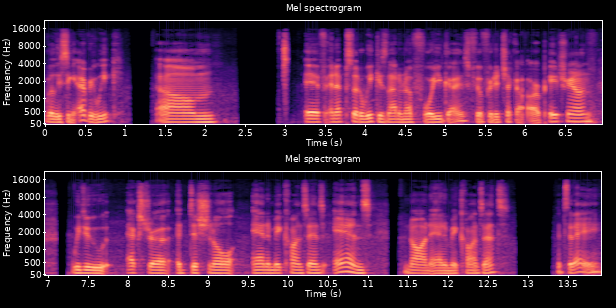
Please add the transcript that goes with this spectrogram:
releasing every week. Um, if an episode a week is not enough for you guys, feel free to check out our Patreon. We do extra additional anime content and non anime content. Today,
